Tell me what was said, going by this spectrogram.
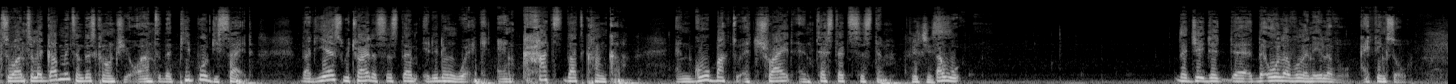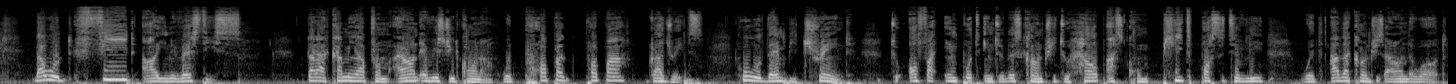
so until a government in this country or until the people decide that yes, we tried a system, it didn't work, and cut that canker and go back to a tried and tested system, which is that will, the, the, the O level and A level, I think so. That would feed our universities that are coming up from around every street corner with proper proper graduates who will then be trained to offer input into this country to help us compete positively with other countries around the world.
